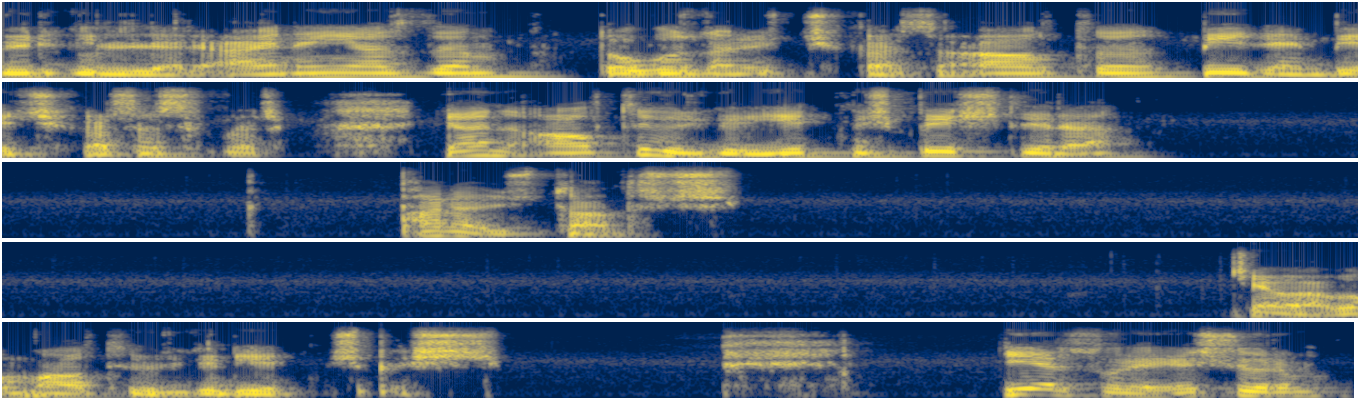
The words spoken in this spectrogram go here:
Virgülleri aynen yazdım. 9'dan 3 çıkarsa 6. 1'den 1 çıkarsa 0. Yani 6,75 lira para üstü alır. Cevabım 6,75. Diğer soruya geçiyorum.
